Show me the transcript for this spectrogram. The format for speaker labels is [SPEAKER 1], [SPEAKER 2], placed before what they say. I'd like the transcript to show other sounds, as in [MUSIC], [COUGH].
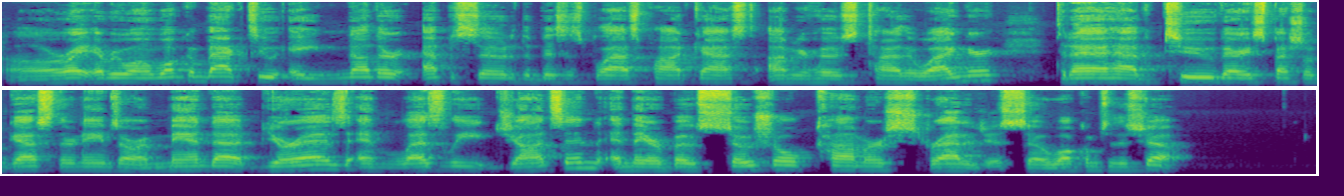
[SPEAKER 1] All right, everyone. Welcome back to another episode of the Business Blast podcast. I'm your host, Tyler Wagner. Today I have two very special guests. Their names are Amanda Burez and Leslie Johnson, and they are both social commerce strategists. So, welcome to the show.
